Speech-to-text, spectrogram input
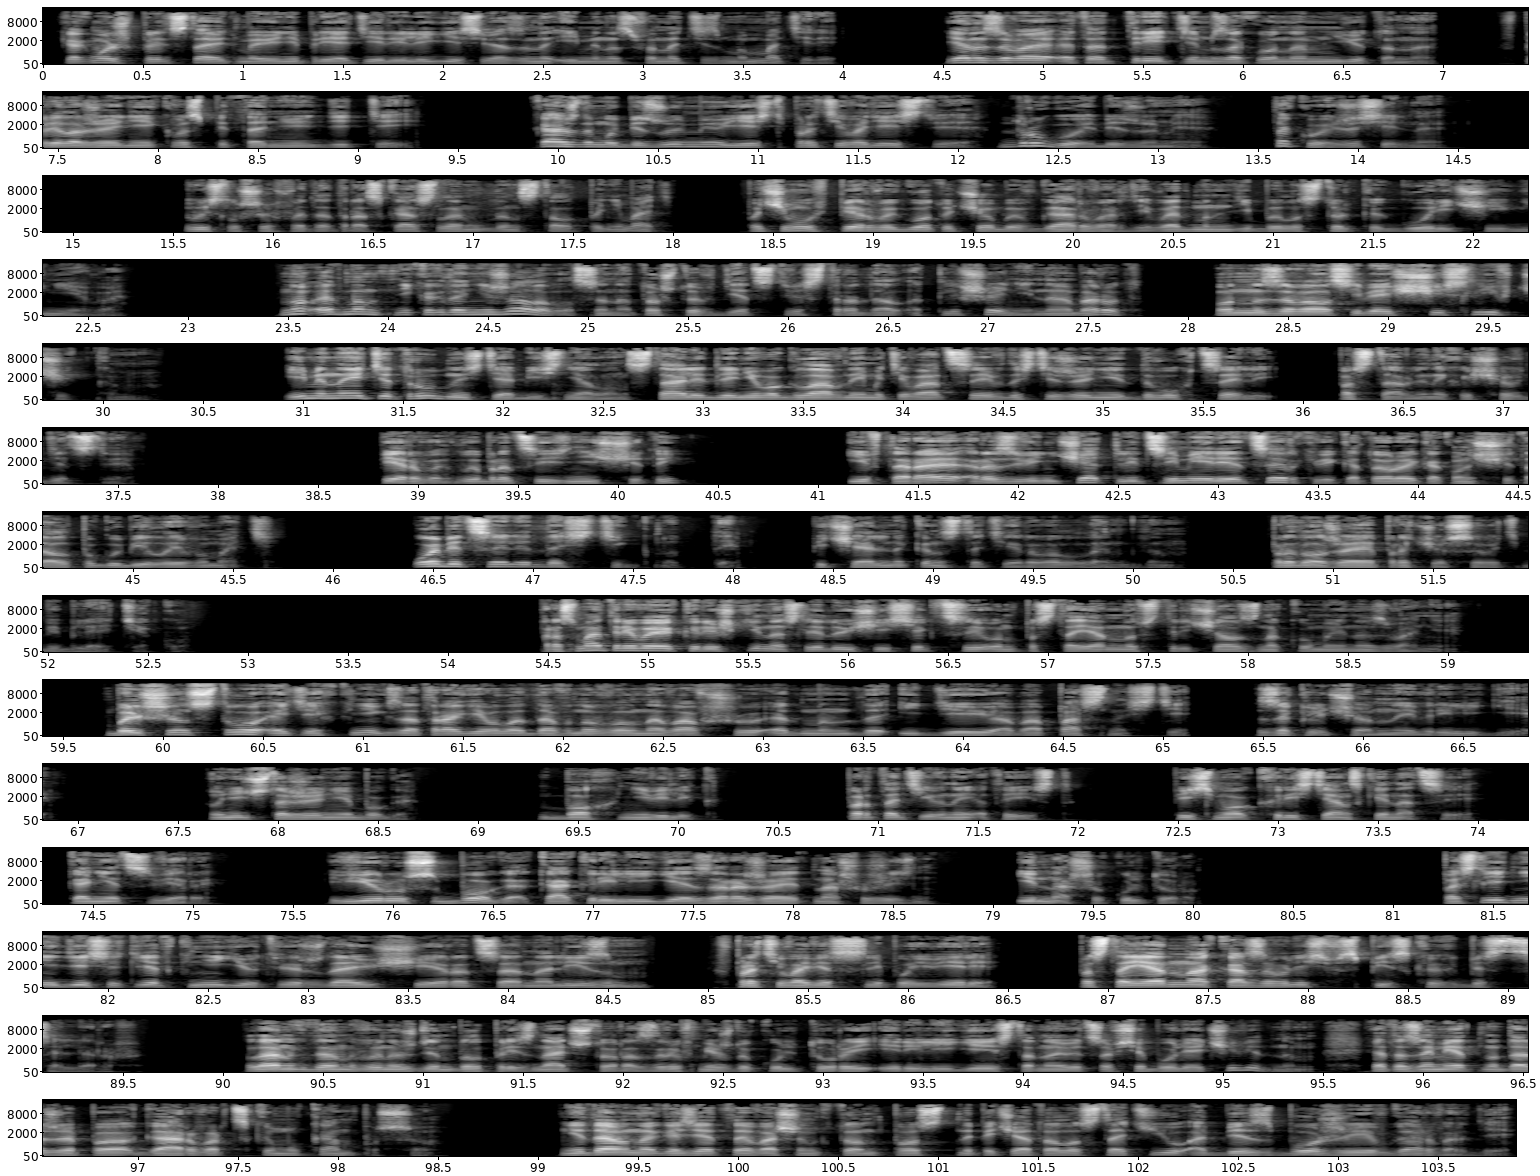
Как можешь представить, мое неприятие религии связано именно с фанатизмом матери. Я называю это третьим законом Ньютона в приложении к воспитанию детей. Каждому безумию есть противодействие, другое безумие, такое же сильное. Выслушав этот рассказ, Лэнгдон стал понимать, почему в первый год учебы в Гарварде в Эдмонде было столько горечи и гнева. Но Эдмонд никогда не жаловался на то, что в детстве страдал от лишений. Наоборот, он называл себя счастливчиком. Именно эти трудности, объяснял он, стали для него главной мотивацией в достижении двух целей, поставленных еще в детстве. Первая – выбраться из нищеты, и вторая – развенчать лицемерие церкви, которая, как он считал, погубила его мать. Обе цели достигнуты, печально констатировал Лэнгдон, продолжая прочесывать библиотеку. Просматривая корешки на следующей секции, он постоянно встречал знакомые названия. Большинство этих книг затрагивало давно волновавшую Эдмонда идею об опасности, заключенные в религии. Уничтожение Бога. Бог невелик. Портативный атеист. Письмо к христианской нации. Конец веры. Вирус Бога, как религия заражает нашу жизнь и нашу культуру. Последние десять лет книги, утверждающие рационализм в противовес слепой вере, постоянно оказывались в списках бестселлеров. Лэнгдон вынужден был признать, что разрыв между культурой и религией становится все более очевидным. Это заметно даже по Гарвардскому кампусу. Недавно газета «Вашингтон-Пост» напечатала статью о безбожии в Гарварде.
